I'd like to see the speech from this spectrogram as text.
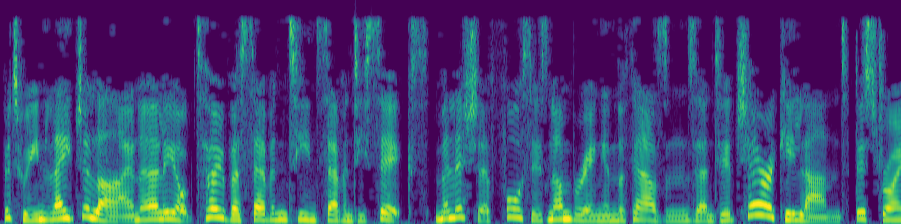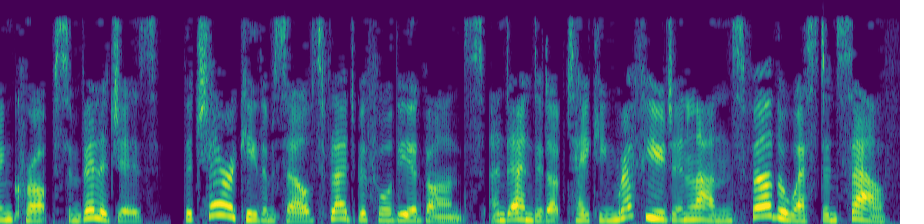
Between late July and early October 1776, militia forces numbering in the thousands entered Cherokee land, destroying crops and villages. The Cherokee themselves fled before the advance, and ended up taking refuge in lands further west and south.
